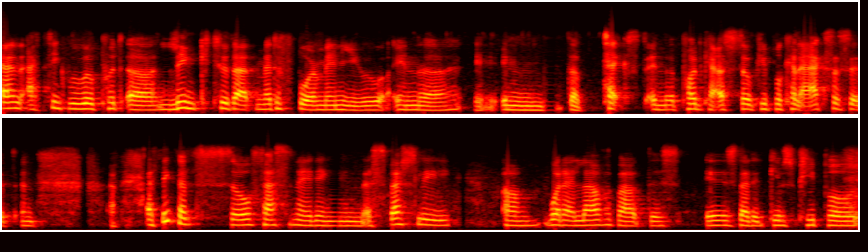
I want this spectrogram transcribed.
And I think we will put a link to that metaphor menu in the in the text in the podcast so people can access it. And I think that's so fascinating, and especially um, what I love about this is that it gives people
